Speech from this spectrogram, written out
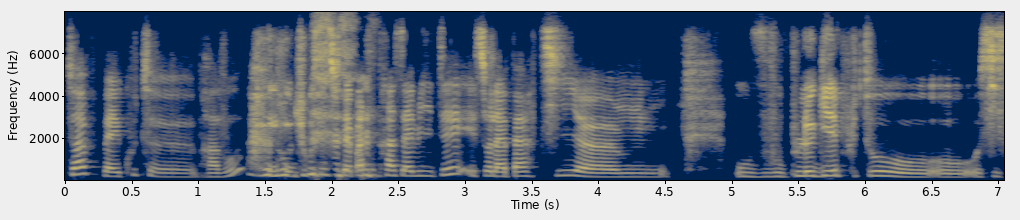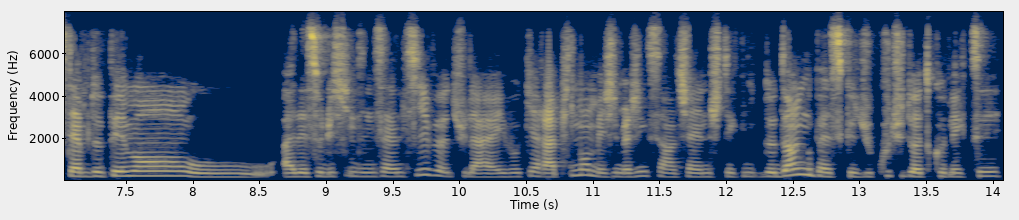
top, bah écoute, euh, bravo. Donc du coup, c'est sur la partie traçabilité et sur la partie euh, où vous pluguez plutôt au, système de paiement ou à des solutions d'incentive, tu l'as évoqué rapidement, mais j'imagine que c'est un challenge technique de dingue parce que du coup, tu dois te connecter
